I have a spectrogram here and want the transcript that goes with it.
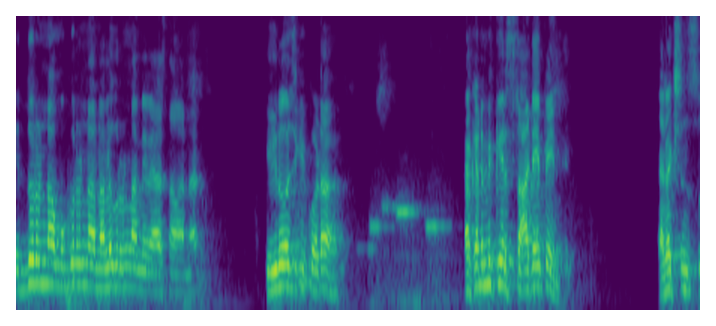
ఇద్దరున్నా ముగ్గురున్నా నలుగురున్నా మేము వేస్తాం ఈ రోజుకి కూడా అకాడమిక్ ఇయర్ స్టార్ట్ అయిపోయింది. ఎలక్షన్స్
